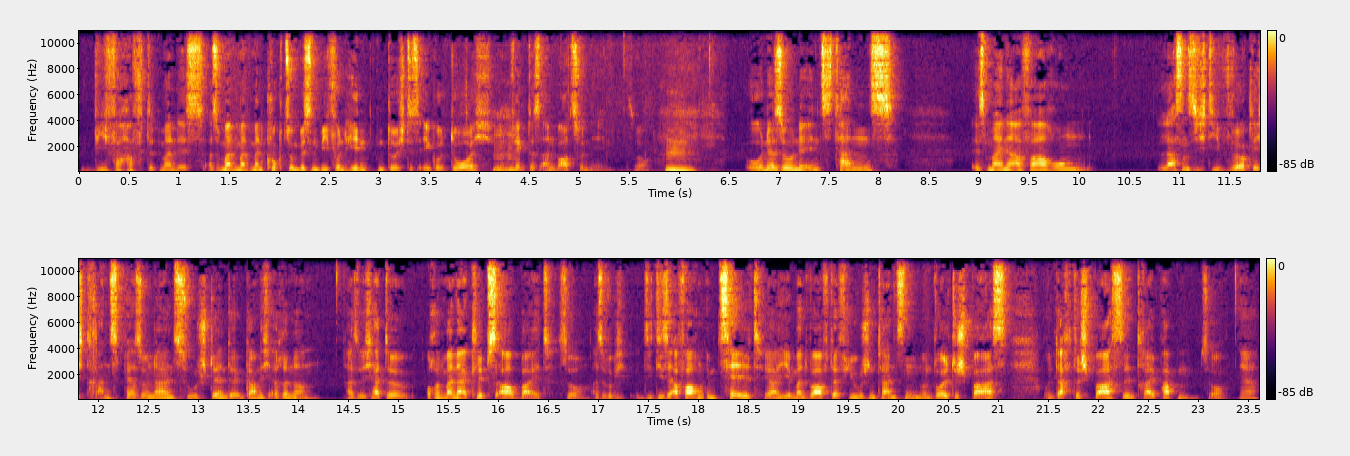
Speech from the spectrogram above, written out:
wie verhaftet man ist. Also man, man, man guckt so ein bisschen wie von hinten durch das Ego durch und mhm. fängt das an wahrzunehmen. So. Mhm. Ohne so eine Instanz ist meine Erfahrung, lassen sich die wirklich transpersonalen Zustände gar nicht erinnern. Also ich hatte auch in meiner Eclipse-Arbeit so, also wirklich die, diese Erfahrung im Zelt, ja. Jemand war auf der Fusion tanzen und wollte Spaß und dachte, Spaß sind drei Pappen, so, ja.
